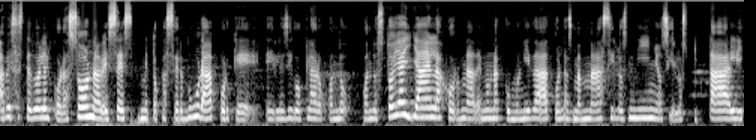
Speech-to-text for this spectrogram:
a veces te duele el corazón, a veces me toca ser dura, porque eh, les digo, claro, cuando, cuando estoy allá en la jornada, en una comunidad, con las mamás y los niños y el hospital, y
